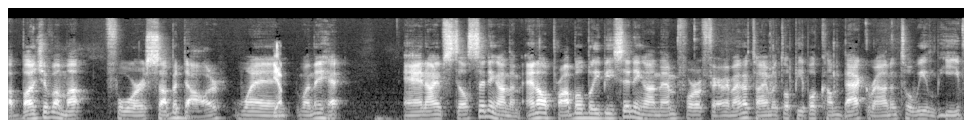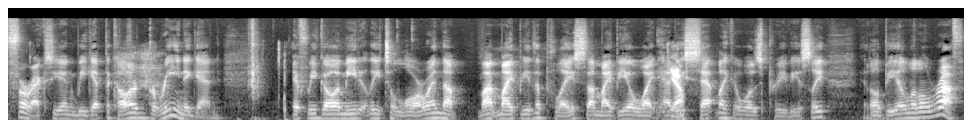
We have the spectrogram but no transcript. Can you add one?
a bunch of them up for sub a dollar when Yep. when they hit. And I'm still sitting on them, and I'll probably be sitting on them for a fair amount of time until people come back around until we leave Phyrexia and we get the color green again. If we go immediately to Lorwyn, that, that might be the place. That might be a white heavy Yeah. set like it was previously. It'll be a little rough,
